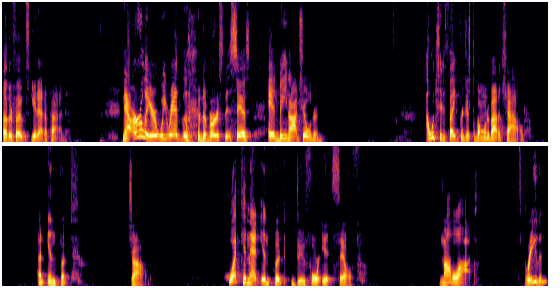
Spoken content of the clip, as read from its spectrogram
other folks get edified. Now, earlier we read the, the verse that says, and be not children. I want you to think for just a moment about a child, an infant child. What can that infant do for itself? Not a lot. It's breathing,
